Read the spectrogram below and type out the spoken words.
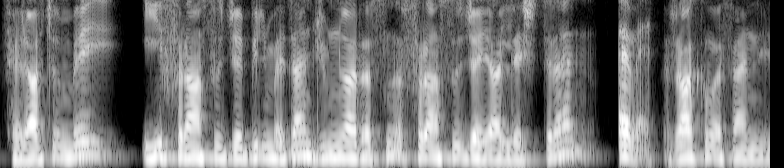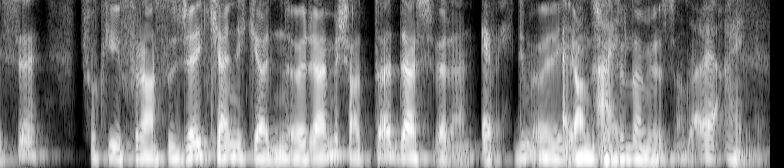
Felatun Bey iyi Fransızca bilmeden cümle arasında Fransızca yerleştiren Evet. Rakım Efendi ise çok iyi Fransızcayı kendi kendine öğrenmiş hatta ders veren. Evet. Değil mi? Öyle evet, yanlış aynen. hatırlamıyorsam. Aynen.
